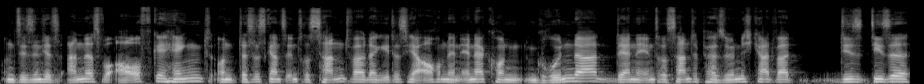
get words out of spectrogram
und sie sind jetzt anderswo aufgehängt und das ist ganz interessant, weil da geht es ja auch um den Enercon-Gründer, der eine interessante Persönlichkeit war. Diese, diese,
